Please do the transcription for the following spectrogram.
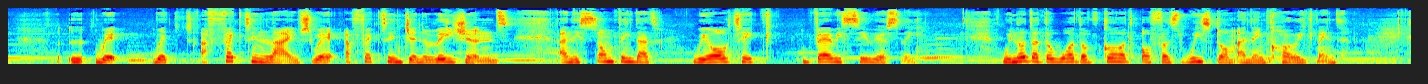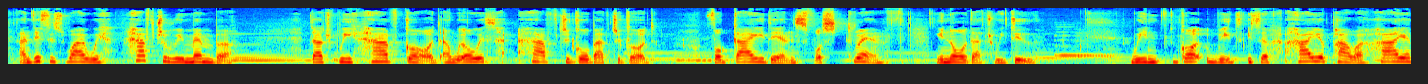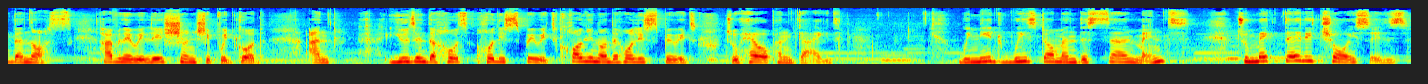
we're, we're affecting lives, we're affecting generations, and it's something that we all take very seriously. We know that the Word of God offers wisdom and encouragement, and this is why we have to remember that we have God and we always have to go back to God for guidance, for strength in all that we do we God it's a higher power, higher than us, having a relationship with God and using the Holy Spirit, calling on the Holy Spirit to help and guide. We need wisdom and discernment to make daily choices,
